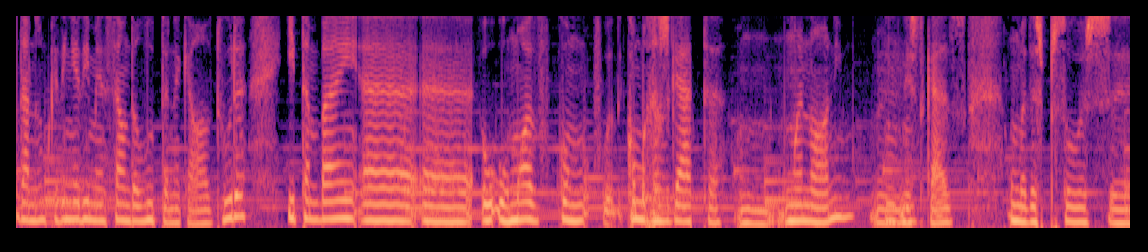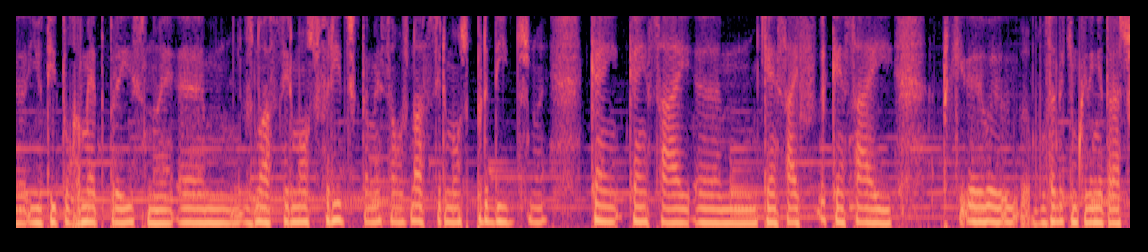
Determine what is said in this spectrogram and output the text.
dá-nos um bocadinho a dimensão da luta naquela altura e também uh, uh, o, o, modo como, como resgata um, um anónimo, uhum. neste caso, uma das pessoas, uh, e o título remete para isso, não é? Um, os nossos irmãos feridos, que também são os nossos irmãos perdidos, não é? Quem, quem sai, um, quem sai, quem sai porque, uh, voltando aqui um bocadinho atrás,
